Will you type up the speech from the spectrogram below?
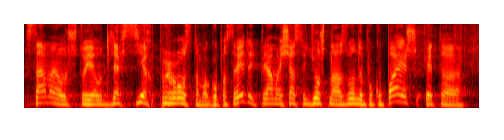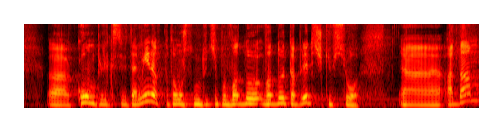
Самое вот, что я вот для всех просто могу посоветовать, прямо сейчас идешь на Озон и покупаешь, это э, комплекс витаминов, потому что, ну, типа, в одной, в одной таблеточке все. Э, Адам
